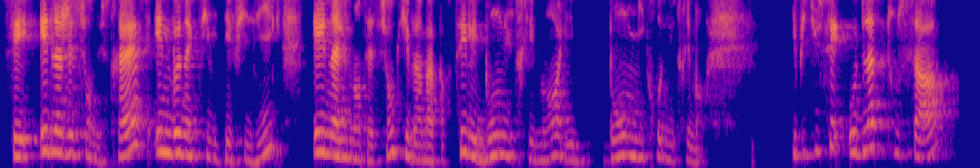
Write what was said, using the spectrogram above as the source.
C'est et de la gestion du stress, et une bonne activité physique, et une alimentation qui va m'apporter les bons nutriments et les bons micronutriments. Et puis, tu sais, au-delà de tout ça,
